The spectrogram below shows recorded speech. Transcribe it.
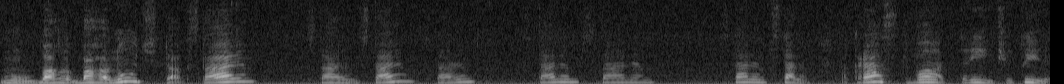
Ну, баг багануть. Так, ставим. Ставим, ставим, ставим, ставим, ставим, ставим, ставим. Так, раз, два, три, четыре,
